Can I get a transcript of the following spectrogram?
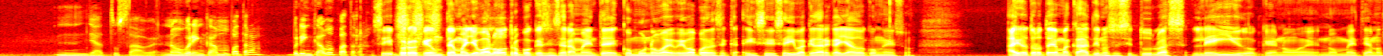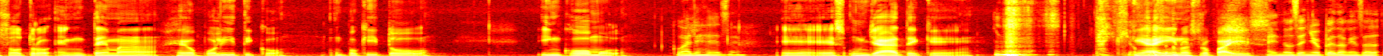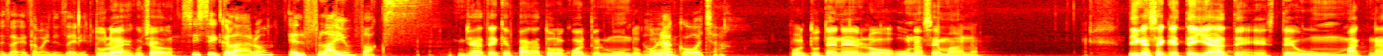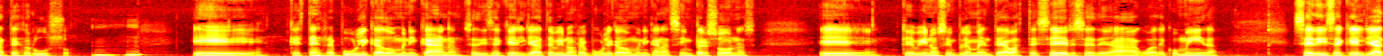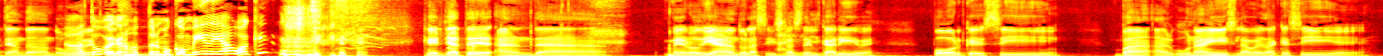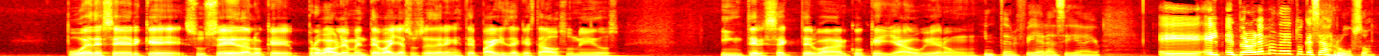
Mm, Ya tú sabes. No brincamos para atrás. Brincamos para atrás. Sí, pero que un tema lleva al otro, porque sinceramente, ¿cómo uno iba a poder ser y si se iba a quedar callado con eso? Hay otro tema, Katy, no sé si tú lo has leído, que nos, eh, nos mete a nosotros en un tema geopolítico un poquito incómodo. ¿Cuál es ese? Eh, es un yate que, Ay, Dios que hay en nuestro país. Ay, no, señor, perdón, esa, esa, esa vaina en serio. ¿Tú lo has escuchado? Sí, sí, claro. El Flying Fox. Un yate que paga todo lo cuarto del mundo por, Una cocha. por tú tenerlo una semana. Dígase que este yate es de un magnate ruso eh, que está en República Dominicana. Se dice que el yate vino a República Dominicana sin personas, eh, que vino simplemente a abastecerse de agua, de comida. Se dice que el yate anda dando Ah, vueltas. tú ves que nosotros tenemos comida y agua aquí. que el yate anda merodeando las islas Ay, del. Caribe, porque si va a alguna isla, verdad que sí, eh, puede ser que suceda lo que probablemente vaya a suceder en este país, de que Estados Unidos intersecte el barco, que ya hubieron... Interfiere así ahí. Eh, el, el problema de esto es que sea ruso.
